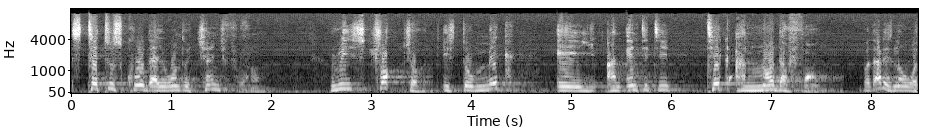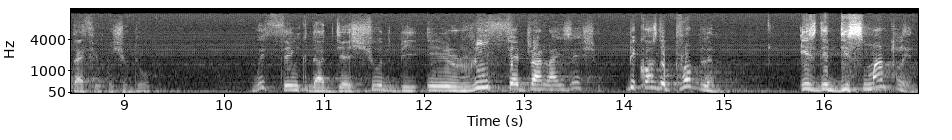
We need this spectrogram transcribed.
status quo that you want to change from. Restructure is to make a, an entity take another form. But that is not what I think we should do. We think that there should be a refederalization because the problem is the dismantling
